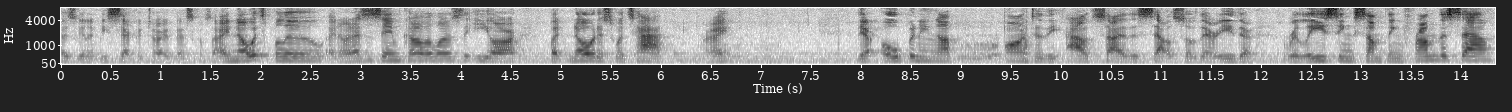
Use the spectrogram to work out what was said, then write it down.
is going to be secretory vesicles. I know it's blue. I know it has the same color as the ER, but notice what's happening, right? They're opening up onto the outside of the cell. So they're either releasing something from the cell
